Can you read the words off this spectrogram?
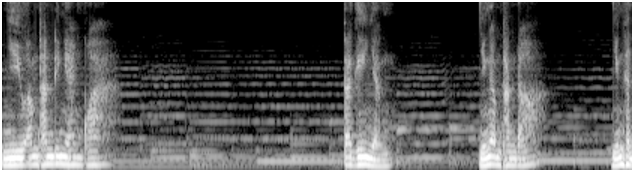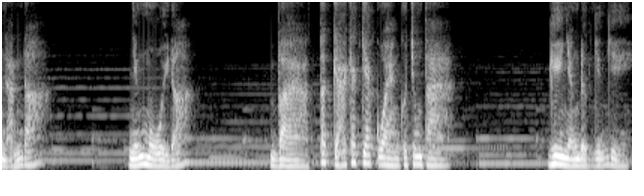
nhiều âm thanh đi ngang qua. Ta ghi nhận những âm thanh đó, những hình ảnh đó, những mùi đó và tất cả các giác quan của chúng ta. Ghi nhận được những gì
